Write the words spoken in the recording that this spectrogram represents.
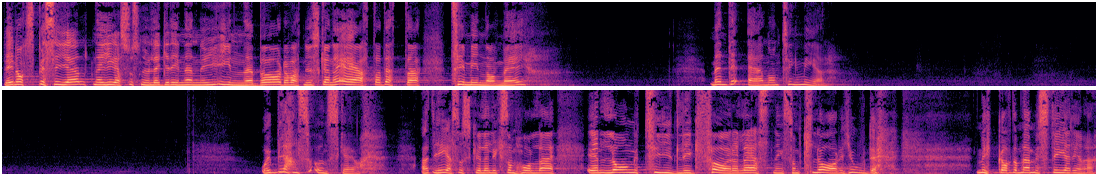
Det är något speciellt när Jesus nu lägger in en ny innebörd av att nu ska ni äta detta till minne av mig. Men det är någonting mer. Och ibland så önskar jag att Jesus skulle liksom hålla en lång tydlig föreläsning som klargjorde mycket av de där mysterierna.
